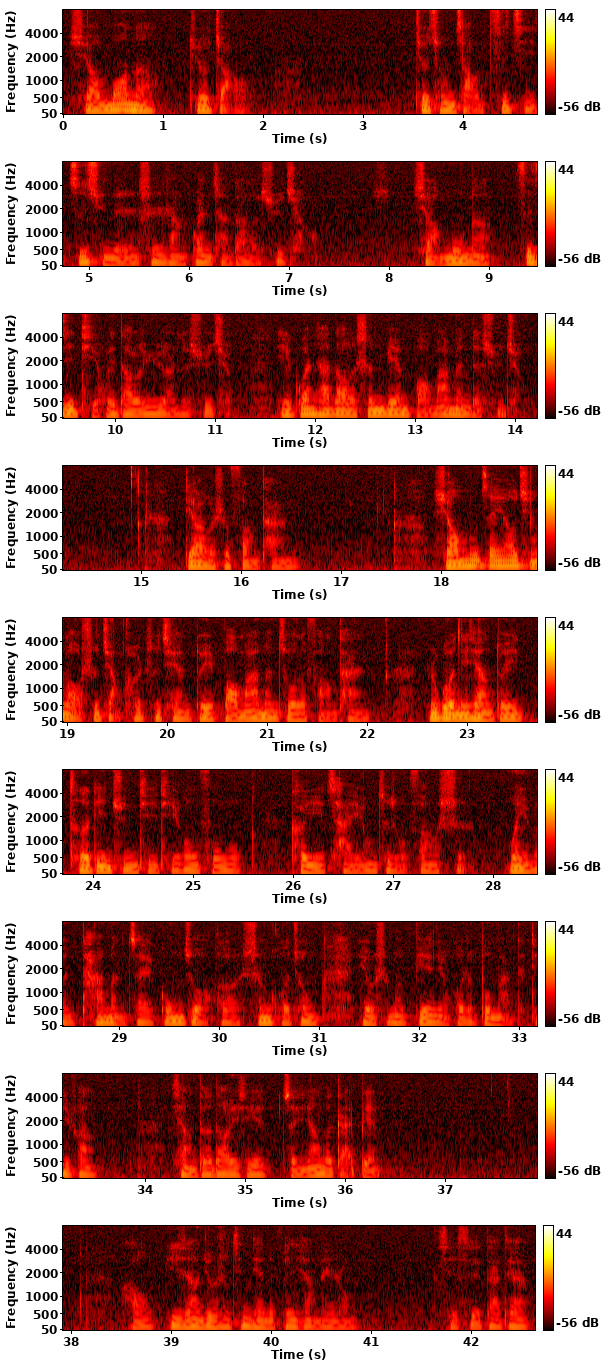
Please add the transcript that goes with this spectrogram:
小莫呢就找，就从找自己咨询的人身上观察到了需求。小木呢自己体会到了育儿的需求。也观察到了身边宝妈们的需求。第二个是访谈。小木在邀请老师讲课之前，对宝妈们做了访谈。如果你想对特定群体提供服务，可以采用这种方式，问一问他们在工作和生活中有什么别扭或者不满的地方，想得到一些怎样的改变。好，以上就是今天的分享内容。谢谢大家。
